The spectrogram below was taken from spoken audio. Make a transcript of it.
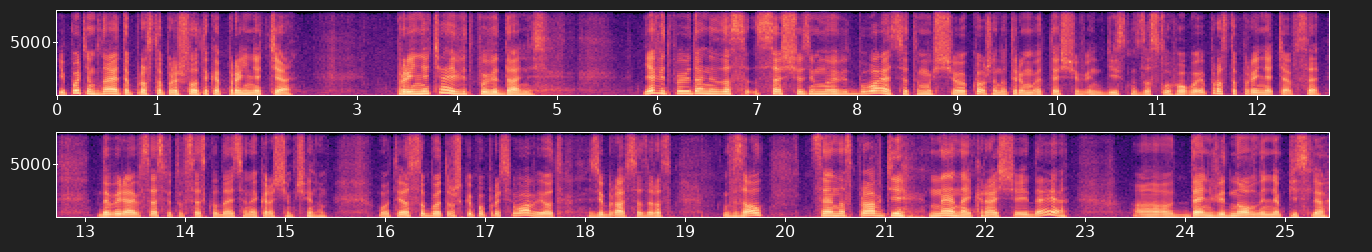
І потім, знаєте, просто прийшло таке прийняття. Прийняття і відповідальність. Я відповідальний за все, що зі мною відбувається, тому що кожен отримує те, що він дійсно заслуговує. Просто прийняття, все. Довіряю Всесвіту, все складається найкращим чином. От я з собою трошки попрацював і от зібрався зараз в зал. Це насправді не найкраща ідея. День відновлення після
